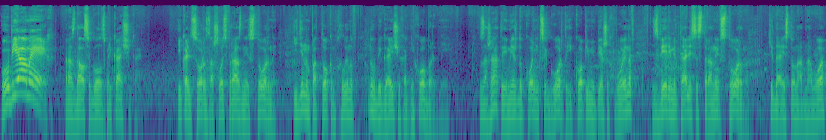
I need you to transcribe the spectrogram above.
«Убьем их!» — раздался голос приказчика. И кольцо разошлось в разные стороны, единым потоком хлынув на убегающих от них оборотней. Зажатые между конницей горты и копьями пеших воинов, звери метались со стороны в сторону, кидаясь то на одного,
